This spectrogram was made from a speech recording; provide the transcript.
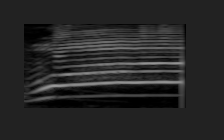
Why?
